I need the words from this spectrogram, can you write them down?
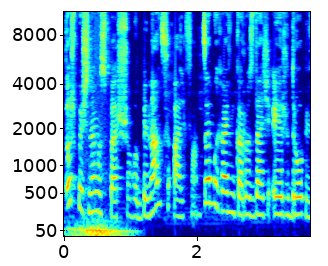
Тож почнемо з першого Binance Alpha. Це механіка роздач airdropів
